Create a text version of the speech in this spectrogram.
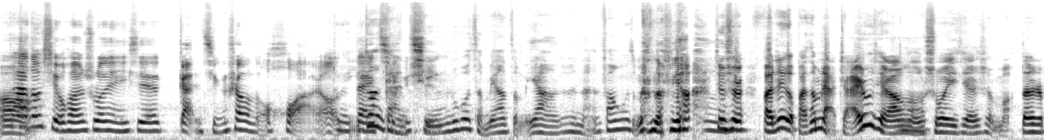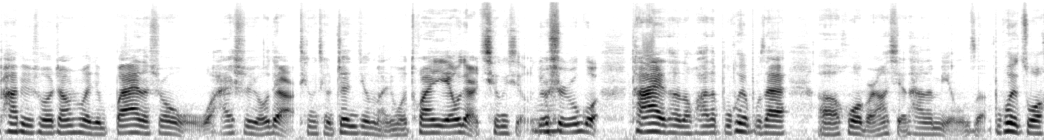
大家都喜欢说那一些感情上的话，然后对一段感情如果怎么样怎么样，就是男方会怎么样怎么样，嗯就是把这个把他们俩摘出去，然后可能说一些什么。但是 Papi 说张硕已经不爱的时候，我还是有点儿挺挺震惊的吧，我突然也有点清醒，嗯就是如果他爱他的话，他不会不在呃户口本上写他的名字，不会做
